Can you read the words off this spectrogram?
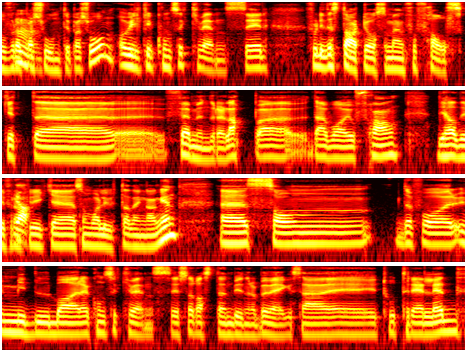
og fra mm. person til person, og hvilke konsekvenser Fordi det starter jo også med en forfalsket uh, 500-lapp. Uh, der var jo franc de hadde i Frankrike ja. som valuta den gangen, uh, som det får umiddelbare konsekvenser så raskt den begynner å bevege seg i to-tre ledd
